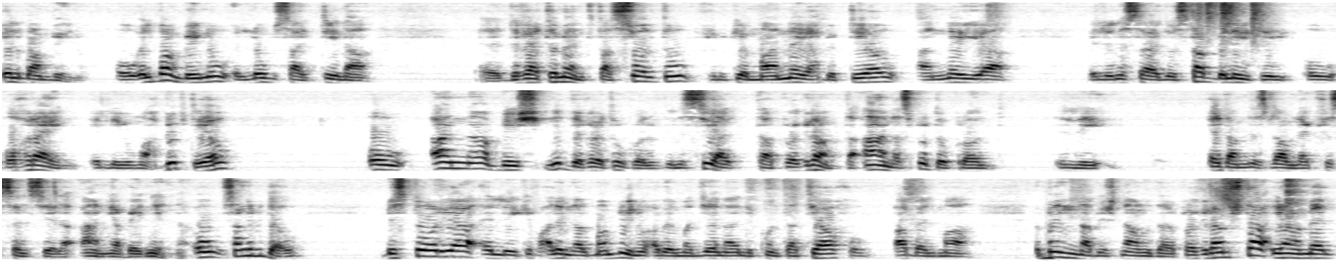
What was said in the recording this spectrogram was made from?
il-Bambinu. U il-Bambinu llum sa jtina divertiment tas-soltu flimkien ma' għannejja ħbieb tiegħu, għannejja illi nistgħu ngħidu stabbiliti u oħrajn illi huma ħbieb tiegħu. U għandna biex niddevertu wkoll f'din is-siegħa ta' programm ta' Għana Spirtu Pront li qiegħda mniżżla hawnhekk fis-sensiela Għanja Bejnietna. U se nibdew bi storja li kif qalilna l-Bambinu qabel ma ġejna nikkuntattjawh u qabel ma qbilna biex nagħmlu dan il-programm xtaq jagħmel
